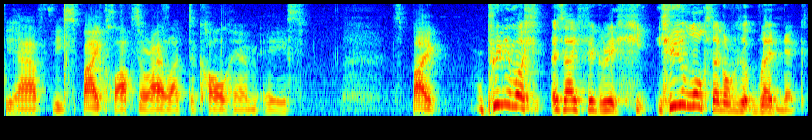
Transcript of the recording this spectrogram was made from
We have the Spyclops, or I like to call him a spy. Pretty much, as I figured, he, he looks like a redneck.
